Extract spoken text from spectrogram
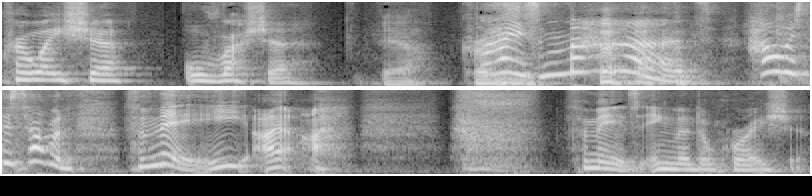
Croatia, or Russia. Yeah, That crazy. is mad. How has this happened? For me, I, I for me, it's England or Croatia.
